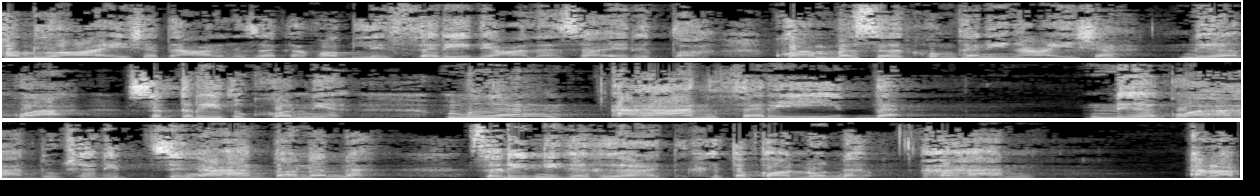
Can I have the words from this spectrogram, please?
فضل عائشة على النساء كفضل الثريد على سائر الطعام ความประเสริฐของท่านิงอาอิชะเหนือกว่าสตรีทุกคนเนี่ยเหมือนอาหารสรีดเหนือกว่าอาหารทุกชนิด ซึ่งอาหารตอนนั้นน่ะสรีดนี่ก็คืออะไรคือตะก่อนนู้นน่ะอาหารอาหรับ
